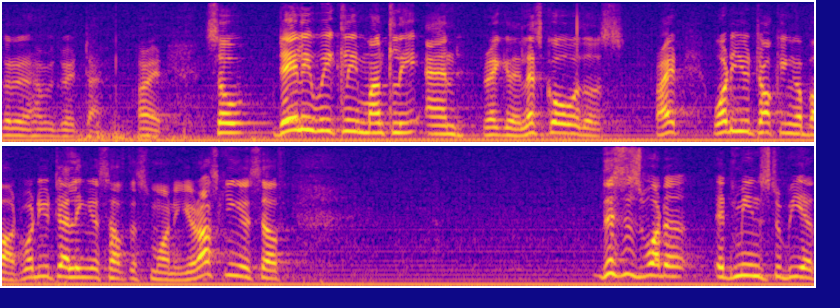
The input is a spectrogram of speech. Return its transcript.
we're going to have a great time. All right. So daily, weekly, monthly, and regular. Let's go over those. Right? What are you talking about? What are you telling yourself this morning? You're asking yourself, this is what a, it means to be a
